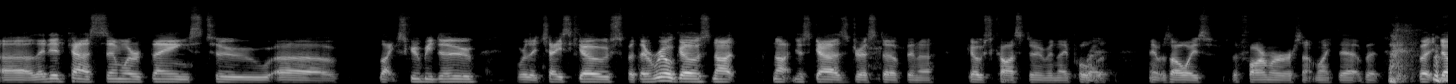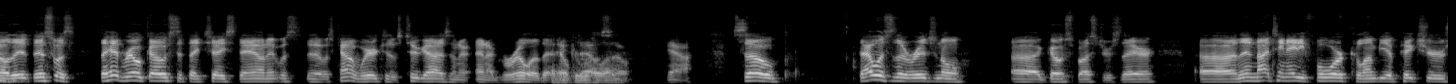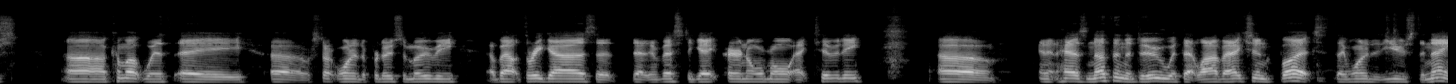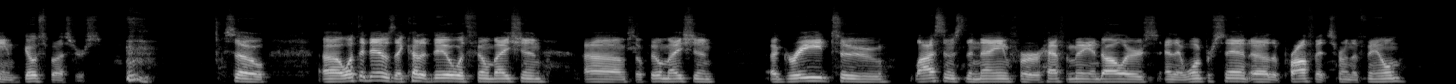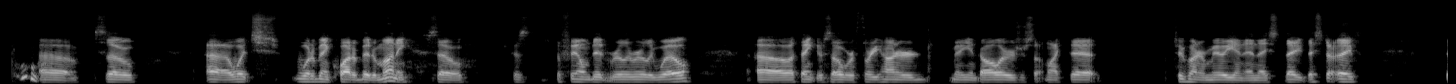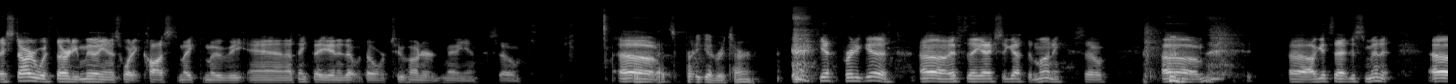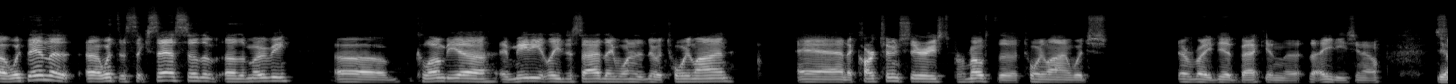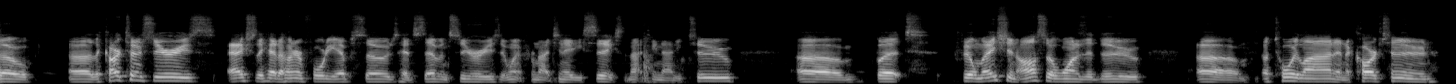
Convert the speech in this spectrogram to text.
Uh, they did kind of similar things to uh, like Scooby Doo, where they chase ghosts, but they're real ghosts, not not just guys dressed up in a ghost costume and they pull Right. it. And it was always the farmer or something like that. But but you know, they, this was they had real ghosts that they chased down. It was it was kind of weird because it was two guys and a, and a gorilla that And helped out. So yeah, so that was the original uh, Ghostbusters there. Uh, and then in 1984, Columbia Pictures uh, come up with a uh, start wanted to produce a movie about three guys that that investigate paranormal activity. Um, and it has nothing to do with that live action, but they wanted to use the name Ghostbusters. so, uh, what they did was they cut a deal with Filmation. Um, so, Filmation agreed to license the name for half a million dollars and then 1% of the profits from the film. Uh, so, uh, which would have been quite a bit of money. So, the film did really, really well. Uh, I think it was over three hundred million dollars or something like that, two hundred million, and they they they start they they started with thirty million is what it cost to make the movie, and I think they ended up with over two hundred million. So, um, That's a pretty good return. yeah, pretty good. Uh, if they actually got the money. So, um, uh, I'll get to that in just a minute. Uh, within the uh, with the success of the of the movie, uh, Columbia immediately decided they wanted to do a toy line and a cartoon series to promote the toy line, which everybody did back in the the eighties. You know, Yep. so. Uh, the cartoon series actually had 140 episodes, had seven series. It went from 1986 to 1992. Um, but Filmation also wanted to do um, a toy line and a cartoon.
